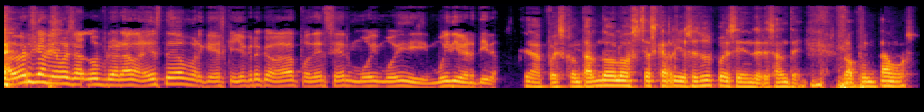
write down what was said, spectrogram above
A ver si hacemos algún programa de esto, porque es que yo creo que va a poder ser muy, muy, muy divertido. Pues contando los chascarrillos esos puede ser interesante. Lo apuntamos.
